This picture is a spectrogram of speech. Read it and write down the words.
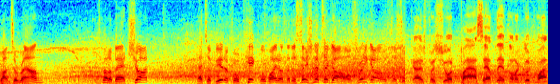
Runs around. It's not a bad shot. That's a beautiful kick. We'll wait on the decision. It's a goal. Three goals. To... Goes for a short pass out there. It's not a good one.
